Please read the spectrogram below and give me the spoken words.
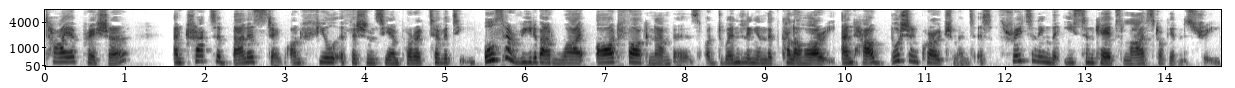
tire pressure and tractor ballasting on fuel efficiency and productivity. Also read about why aardvark numbers are dwindling in the Kalahari and how bush encroachment is threatening the Eastern Cape's livestock industry.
